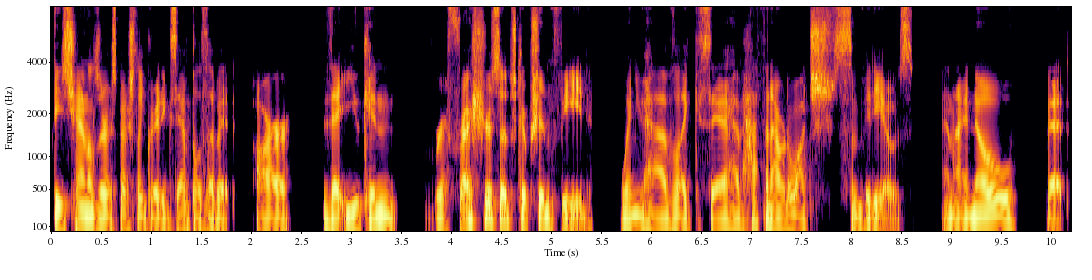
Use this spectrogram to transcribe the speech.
these channels are especially great examples of it, are that you can refresh your subscription feed when you have like say I have half an hour to watch some videos and I know that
